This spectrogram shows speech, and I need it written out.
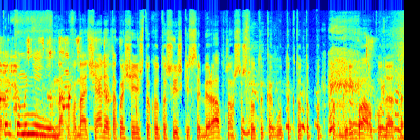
сколько мнений. на- в начале такое ощущение, что кто-то шишки собирал, потому что что-то как будто кто-то под- подгребал куда-то.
